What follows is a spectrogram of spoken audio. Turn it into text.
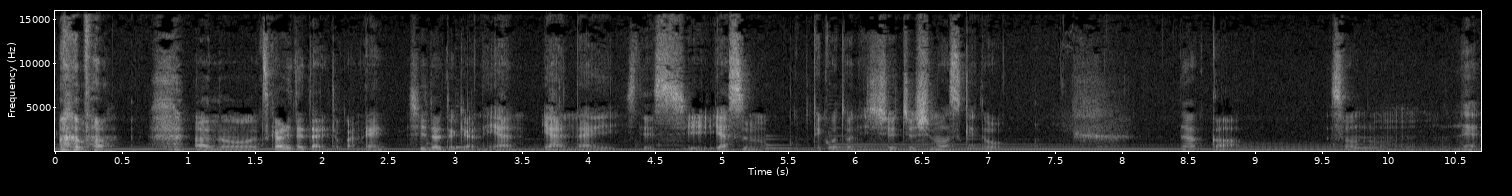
まあまああの疲れてたりとかねしんどい時はねややんないですし休むってことに集中しますけどなんかそのね。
